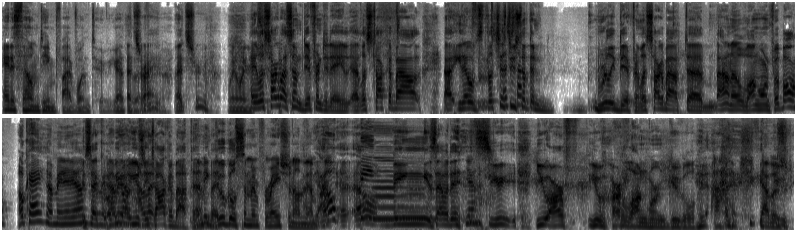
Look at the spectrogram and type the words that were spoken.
and it's the home team five one two. You got That's right. That's true. Wait, wait. Hey, let's talk about something different today. Uh, let's talk about, uh, you know, let's just do something really different. Let's talk about, uh, I don't know, Longhorn football. Okay, I mean, yeah, Is that- I mean, we don't usually I- talk about them, Let me but- Google some information on them. I- oh, uh, oh, Bing. Is that what it is? You, you are you are Longhorn Google. that was. is,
